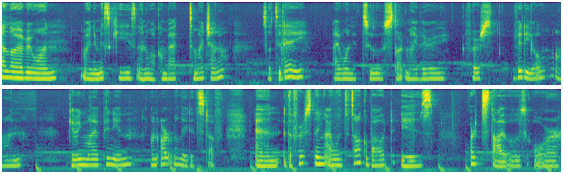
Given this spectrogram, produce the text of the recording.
Hello everyone, my name is Keys and welcome back to my channel. So today I wanted to start my very first video on giving my opinion on art related stuff. And the first thing I want to talk about is art styles or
